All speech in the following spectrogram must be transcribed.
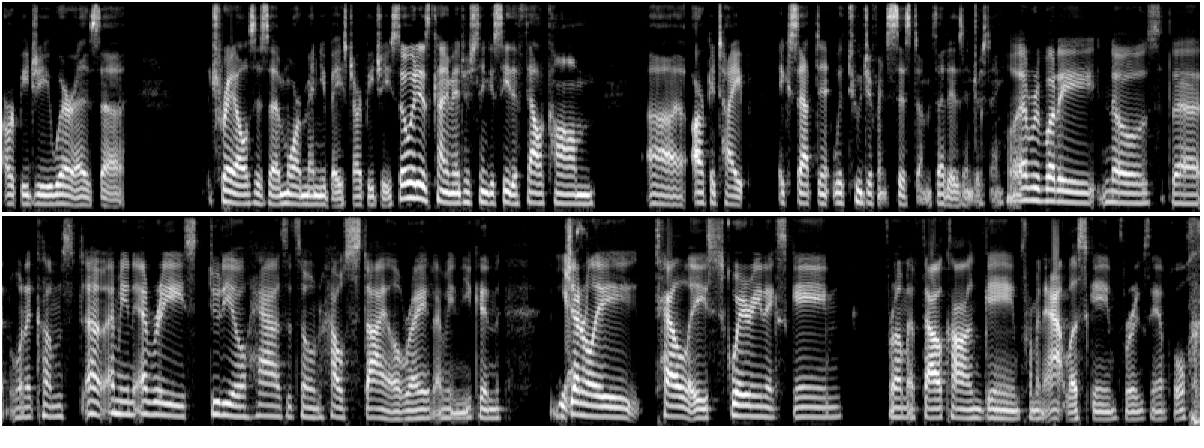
RPG, whereas uh, Trails is a more menu based RPG. So it is kind of interesting to see the Falcom uh, archetype, except it with two different systems. That is interesting. Well, everybody knows that when it comes, uh, I mean, every studio has its own house style, right? I mean, you can Yes. generally tell a Square Enix game from a Falcom game, from an Atlus game, for example.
